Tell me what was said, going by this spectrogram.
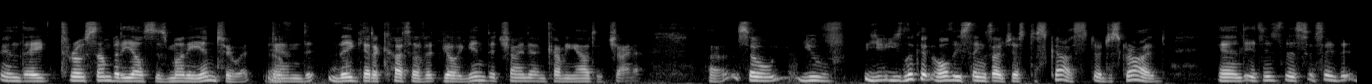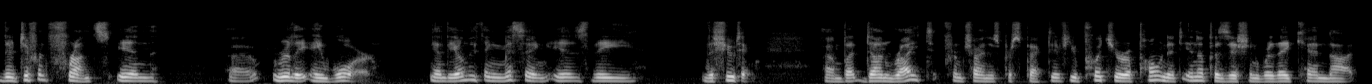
and they throw somebody else's money into it, Yep. and they get a cut of it going into China and coming out of China. Uh, so you've you, you look at all these things I've just discussed or described, and it is this say that they're different fronts in uh, really a war, and the only thing missing is the the shooting. Um, but done right from China's perspective, you put your opponent in a position where they cannot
